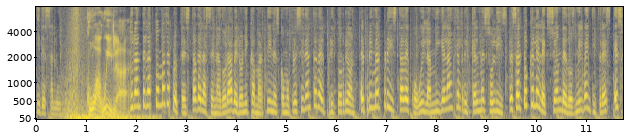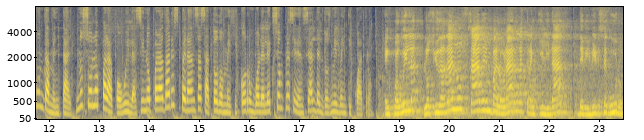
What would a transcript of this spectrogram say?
y de salud. Coahuila. Durante la toma de protesta de la senadora Verónica Martínez como presidente del PRI Torreón, el primer priista de Coahuila, Miguel Ángel Riquelme Solís, resaltó que la elección de 2023 es fundamental, no solo para Coahuila, sino para dar esperanzas a todo México rumbo a la elección presidencial del 2024. En Coahuila, los ciudadanos saben valorar la tranquilidad de vivir seguros.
